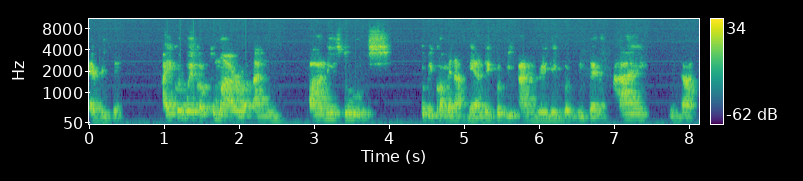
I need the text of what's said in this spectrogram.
everything. I could wake up tomorrow and all these dudes could be coming at me and they could be angry, they could be vexed. I do not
